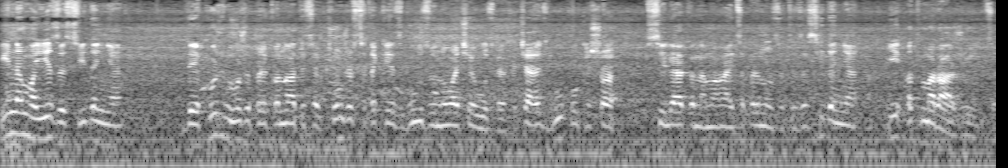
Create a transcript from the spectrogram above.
і на моє засідання, де кожен може переконатися, в чому же все таки СБУ звинувачує Оскара. Хоча СБУ поки що всіляко намагається переносити засідання і отморажується.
